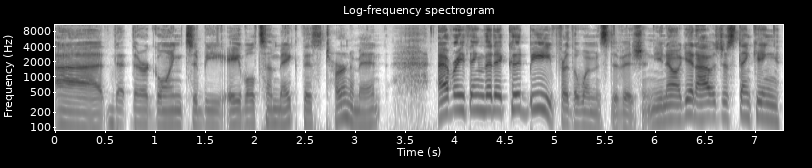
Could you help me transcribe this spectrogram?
uh, that they're going to be able to make this tournament everything that it could be for the women's division. You know, again, I was just thinking,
